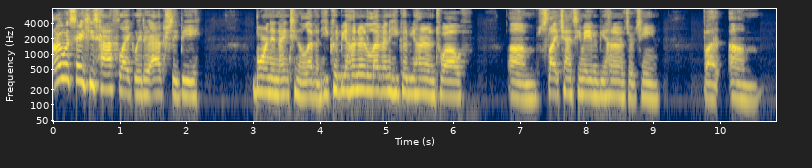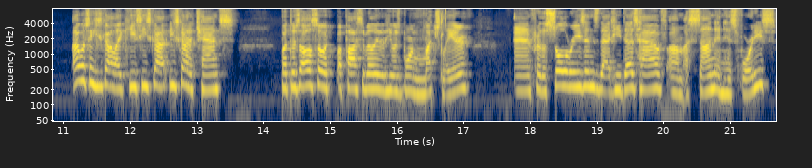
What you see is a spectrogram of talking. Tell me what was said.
I would say he's half likely to actually be born in 1911. He could be 111. He could be 112. Um, slight chance he may even be 113. But um, I would say he's got like he's he's got he's got a chance. But there's also a, possibility that he was born much later, and for the sole reasons that he does have um, a son in his 40s.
